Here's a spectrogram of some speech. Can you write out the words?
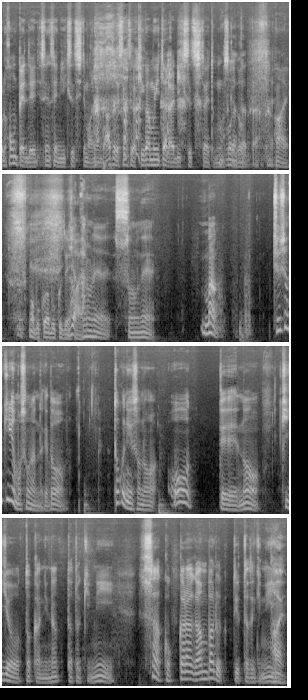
これ本編で先生に力説してもあれなんで後で先生が気が向いたら力説したいと思いますけど。わかったわかった。はい。まあ、僕は僕でいや、はい。あのねそのねまあ中小企業もそうなんだけど特にその大手の企業とかになった時にさあこっから頑張るって言った時に、はい。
